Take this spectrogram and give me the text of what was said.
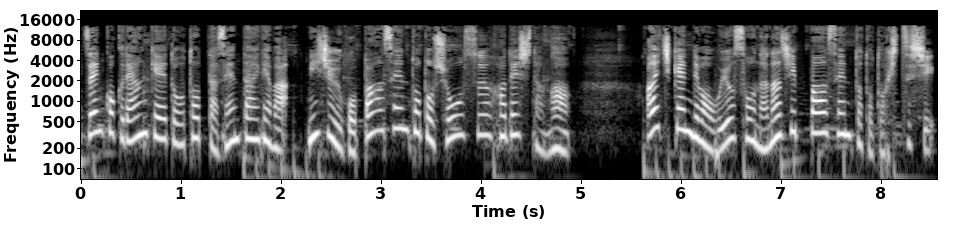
全国でアンケートを取った全体では25%と少数派でしたが、愛知県ではおよそ70%と突出し、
